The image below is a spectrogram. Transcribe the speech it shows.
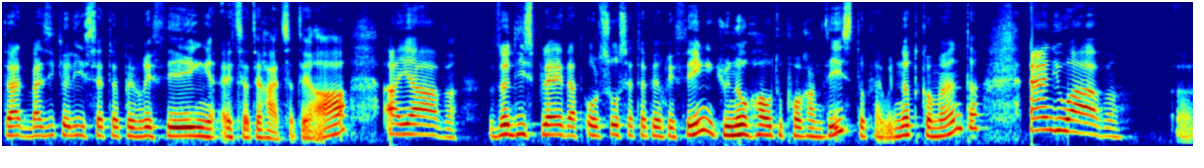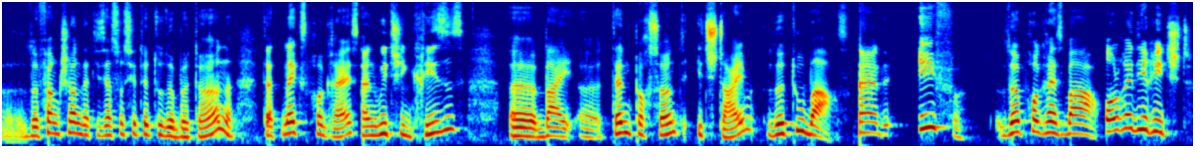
that basically set up everything, etc., etc. I have the display that also set up everything. You know how to program this, so I will not comment. And you have the function that is associated to the button that makes progress and which increases uh, by 10% uh, each time the two bars. And if the progress bar already reached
